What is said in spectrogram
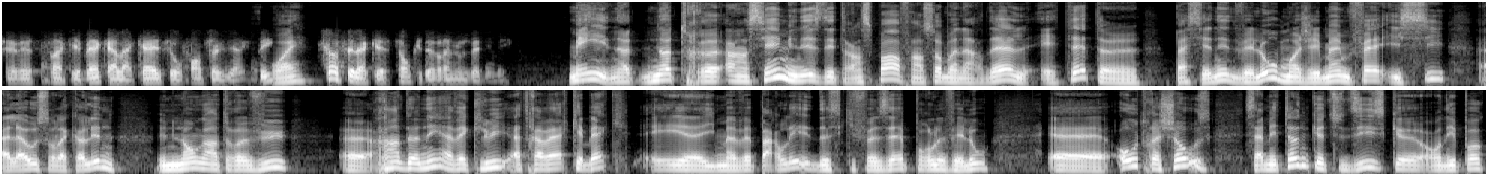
chez Investissement Québec à la Caisse et au Fonds de solidarité? ouais. Ça, c'est la question qui devrait nous animer. Mais notre, euh, ancien ministre des Transports, François Bonnardel, était un passionné de vélo. Moi, j'ai même fait ici, à La Haut sur la Colline, une longue entrevue euh, randonnée avec lui à travers Québec. Et euh, il m'avait parlé de ce qu'il faisait pour le vélo. Autre chose, ça m'étonne que tu dises qu'on n'est pas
